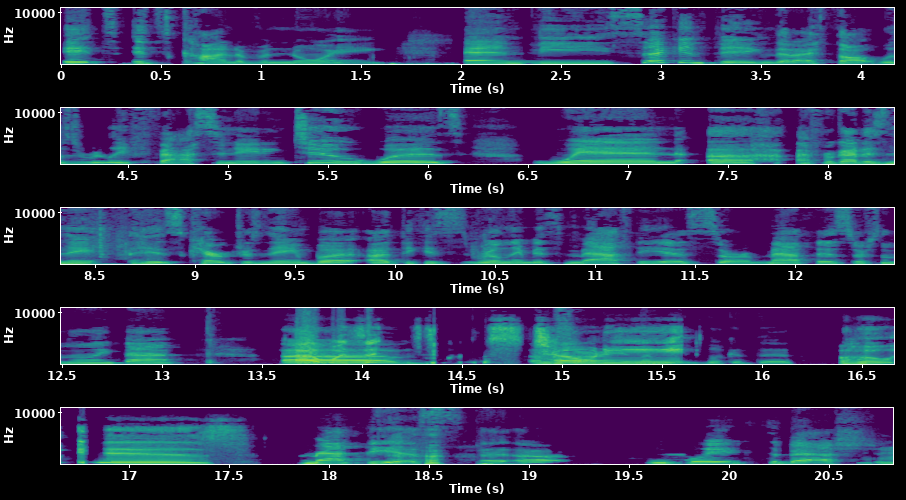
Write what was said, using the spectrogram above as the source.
it's, it's kind of annoying. And the second thing that I thought was really fascinating too was when, uh, I forgot his name, his character's name, but I think his real name is Matthias or Mathis or something like that. Uh, was Um, it sorry, Tony, let me look at this. who is Matthias. uh, uh, he played Sebastian.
